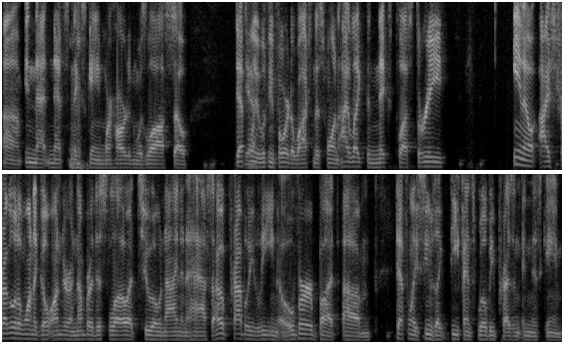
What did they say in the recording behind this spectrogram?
um, in that Nets Knicks mm-hmm. game where Harden was lost. So Definitely yeah. looking forward to watching this one. I like the Knicks plus three. You know, I struggle to want to go under a number this low at 209 and a half. So I would probably lean over, but um, definitely seems like defense will be present in this game.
